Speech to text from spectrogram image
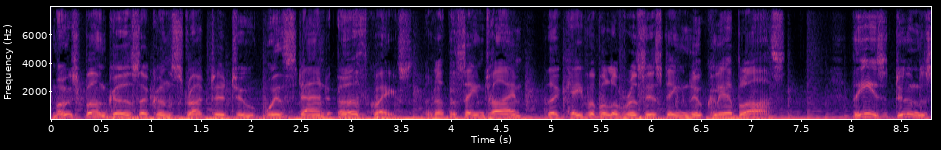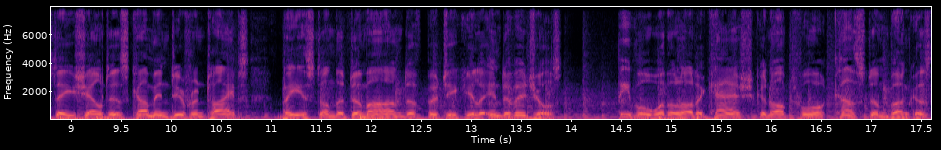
Most bunkers are constructed to withstand earthquakes and at the same time, they're capable of resisting nuclear blasts. These doomsday shelters come in different types based on the demand of particular individuals. People with a lot of cash can opt for custom bunkers.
